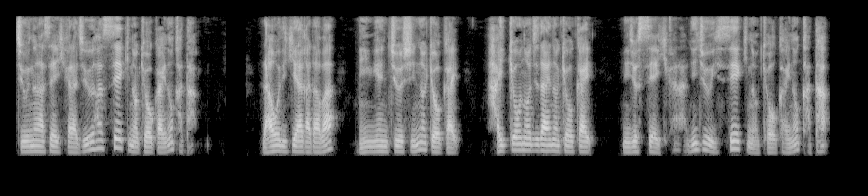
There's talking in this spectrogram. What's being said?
17世紀から18世紀の教会の方。ラオディキア型は人間中心の教会、廃教の時代の教会、20世紀から21世紀の教会の方、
